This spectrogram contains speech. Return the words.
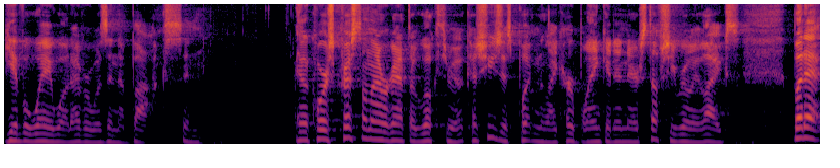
give away whatever was in the box. And, and of course, Crystal and I were going to have to look through it because she's just putting like her blanket in there, stuff she really likes. But at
